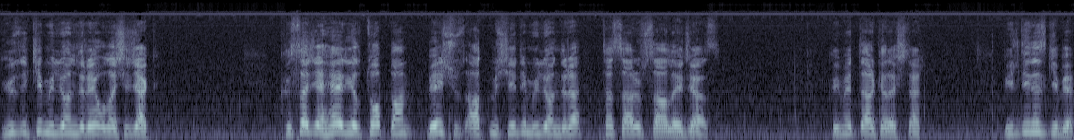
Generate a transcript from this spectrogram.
102 milyon liraya ulaşacak. Kısaca her yıl toplam 567 milyon lira tasarruf sağlayacağız. Kıymetli arkadaşlar, bildiğiniz gibi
